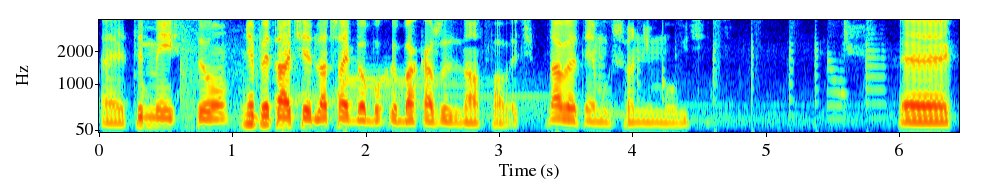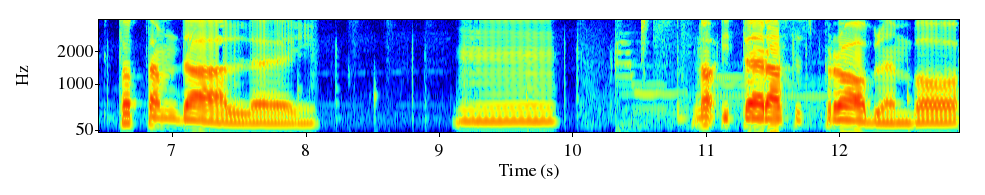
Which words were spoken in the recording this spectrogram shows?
e, tym miejscu. Nie pytajcie dlaczego, bo chyba każdy zna odpowiedź. Nawet nie muszę o nim mówić nic. E, kto tam dalej? Mm, no i teraz jest problem, bo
